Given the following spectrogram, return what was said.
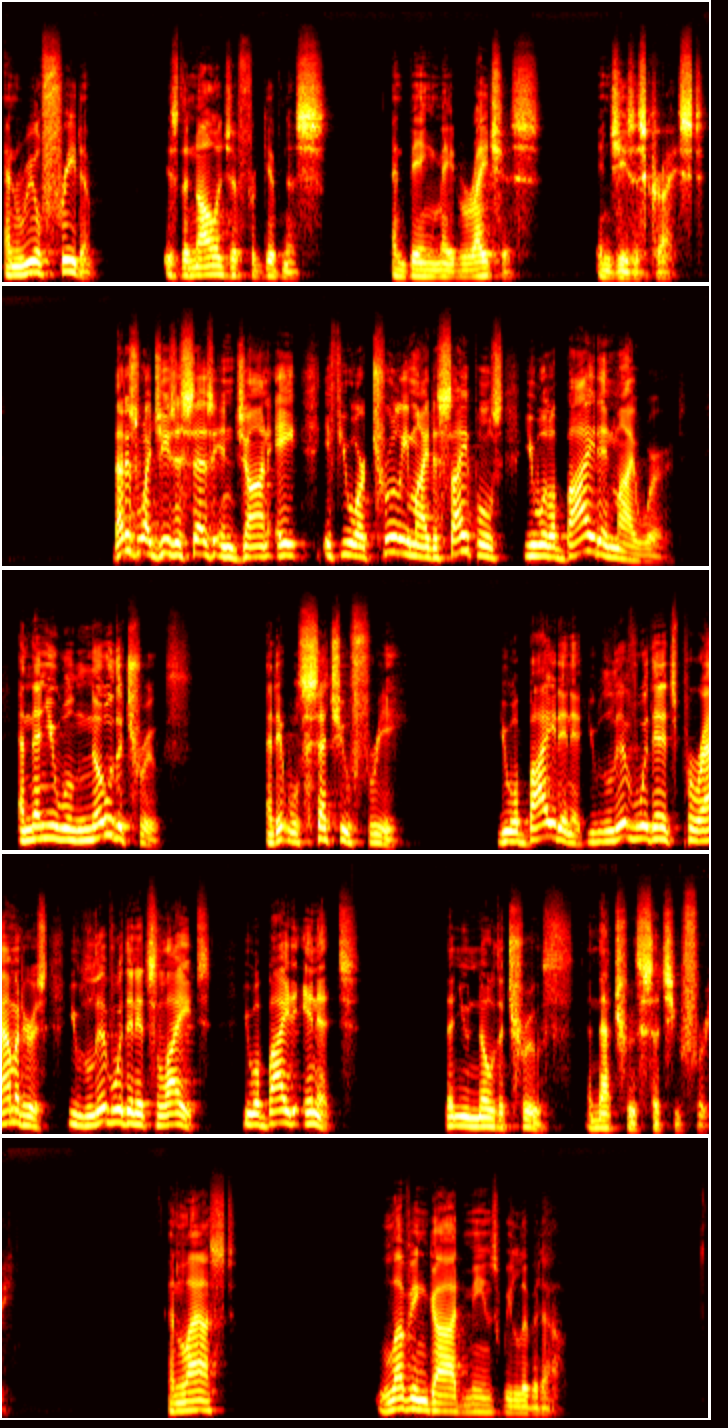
And real freedom is the knowledge of forgiveness and being made righteous in Jesus Christ. That is why Jesus says in John 8, if you are truly my disciples, you will abide in my word, and then you will know the truth and it will set you free. You abide in it. You live within its parameters. You live within its light. You abide in it. Then you know the truth, and that truth sets you free. And last, loving God means we live it out.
